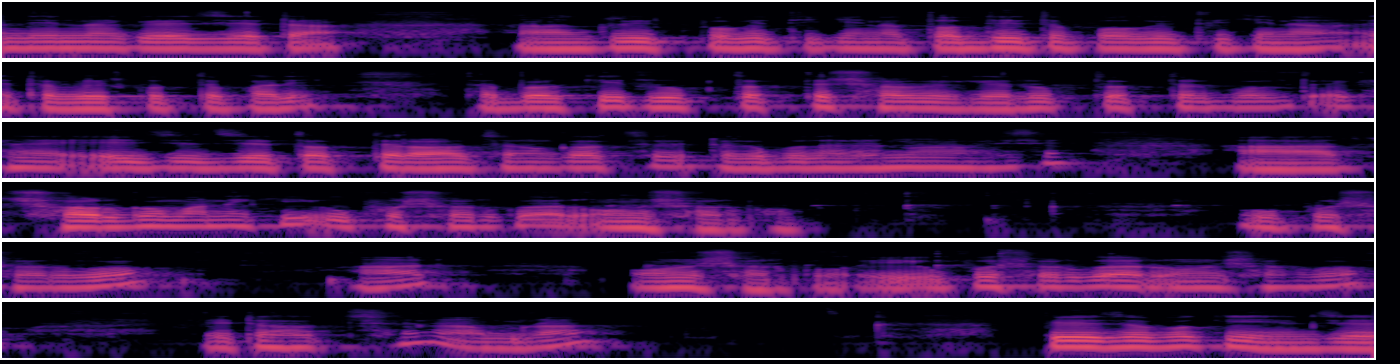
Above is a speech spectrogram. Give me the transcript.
নির্ণয় করি যে এটা গ্রীত প্রকৃতি কিনা, তদ্ধিত প্রকৃতি কিনা, এটা বের করতে পারি। তারপর কি, রূপতত্ত্বের স্বর্গে গিয়া রূপতত্ত্বের বলতে এখানে এই যে যে তত্ত্বের আলোচনা করছে এটাকে বোঝানো হয়েছে। আর স্বর্গ মানে কি? উপসর্গ আর অনুসর্গ উপসর্গ আর অনুসর্গ এই উপসর্গ আর অনুসর্গ এটা হচ্ছে আমরা পেয়ে যাব কি? যে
